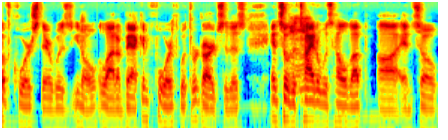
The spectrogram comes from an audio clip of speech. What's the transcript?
Of course, there was you know a lot of back and forth with regards to this, and so the title was held up, uh, and so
